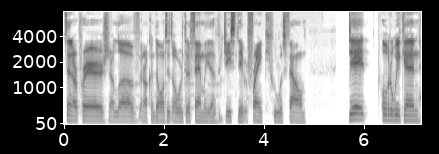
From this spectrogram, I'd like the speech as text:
send our prayers and our love and our condolences over to the family of Jason David Frank, who was found dead over the weekend,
